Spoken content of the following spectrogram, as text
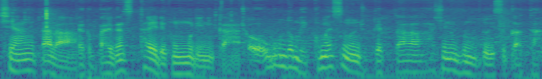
취향에 따라 약간 빨간 스타일의 국물이니까 조금 더 매콤했으면 좋겠다 하시는 분들도 있을 것 같아.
